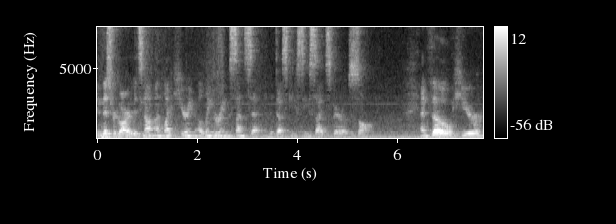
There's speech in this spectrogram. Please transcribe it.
In this regard, it's not unlike hearing a lingering sunset in the dusky seaside sparrow's song. And though here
